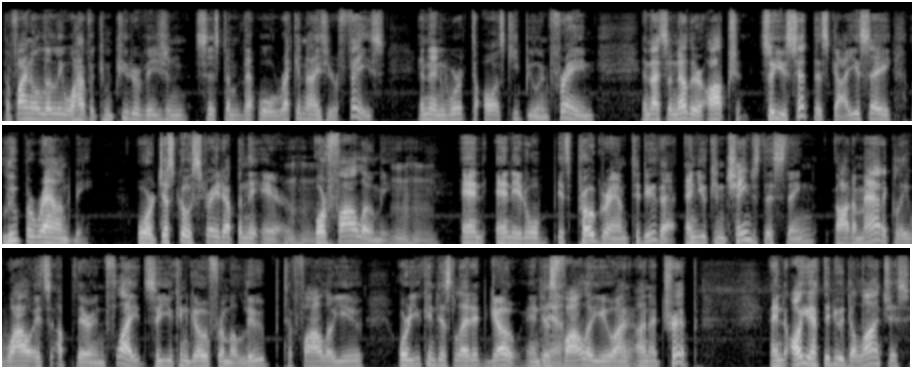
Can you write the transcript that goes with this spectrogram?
The final Lily will have a computer vision system that will recognize your face and then work to always keep you in frame. And that's another option. So you set this guy, you say, loop around me, or just go straight up in the air, or follow me. Mm-hmm. And and it'll it's programmed to do that. And you can change this thing automatically while it's up there in flight. So you can go from a loop to follow you, or you can just let it go and just Yeah. follow you on, on a trip. And all you have to do to launch this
